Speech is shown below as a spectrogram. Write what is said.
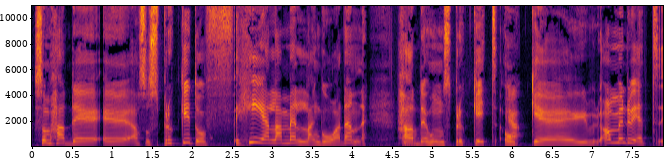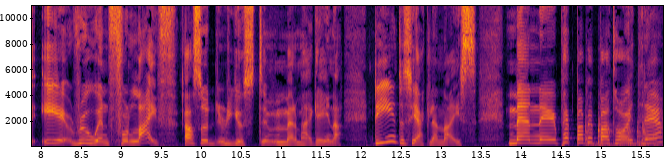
som hade eh, alltså spruckit då, hela mellangården hade hon spruckit Ja. och eh, ja men du vet, är ruin for life. Alltså just med de här grejerna. Det är inte så jäkla nice. Men eh, peppa peppa ta i trä.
